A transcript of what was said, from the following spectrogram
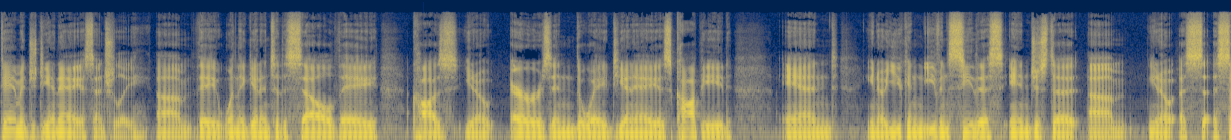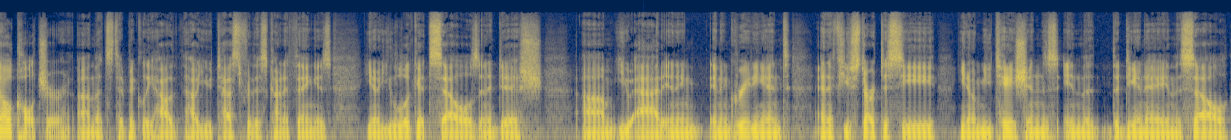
damage DNA essentially. Um, they when they get into the cell, they cause you know errors in the way DNA is copied, and you know you can even see this in just a um, you know a, a cell culture. Um, that's typically how how you test for this kind of thing. Is you know you look at cells in a dish. Um, you add an, an ingredient, and if you start to see, you know, mutations in the, the DNA in the cell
